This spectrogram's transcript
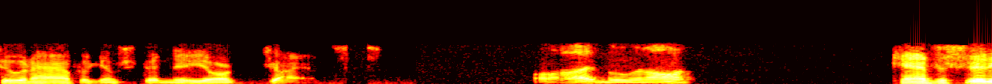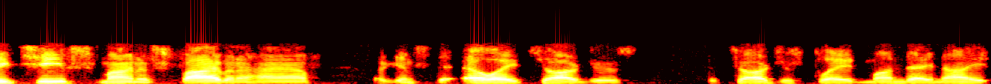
two and a half against the New York Giants. All right, moving on. Kansas City Chiefs minus five and a half against the LA Chargers. The Chargers played Monday night.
